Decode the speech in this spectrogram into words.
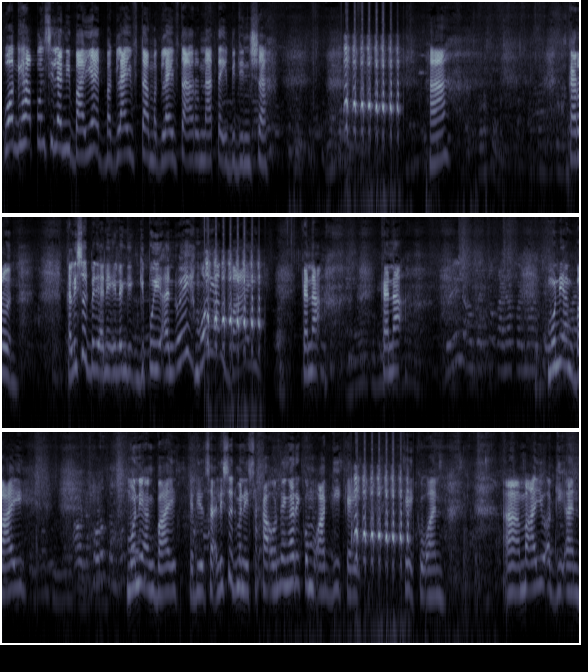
Wag hapon sila ni bayad. Mag-live ta, mag-live ta aron nata ebidensya. Ha? Karon. Kalisod ba ani ilang gi- gipuy-an oy? Mo ang bay. Kana kana Muni ang bay. Muni ang bay. Kadi sa lisod man ni sa kaon ay ngari ko moagi kay kay kuan. Ah, maayo agian.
